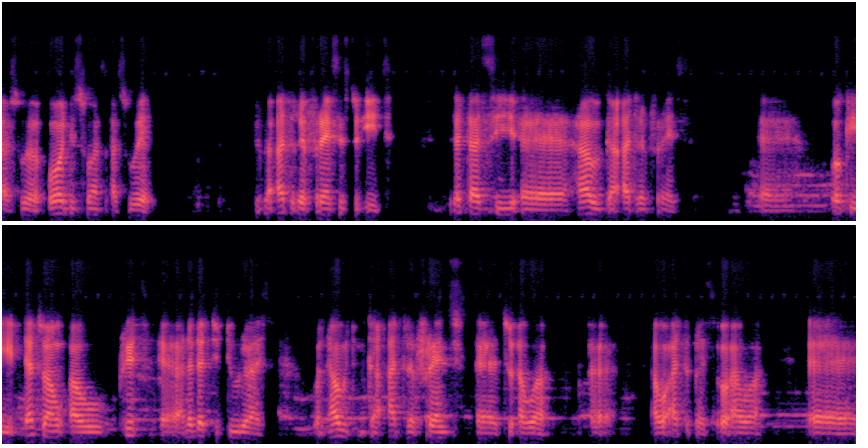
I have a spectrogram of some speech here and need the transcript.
as well, all these ones as well. You can add references to it. Let us see uh, how we can add reference. Uh, okay, that's why I will create uh, another tutorial on how we can add reference uh, to our uh, our articles or our uh,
